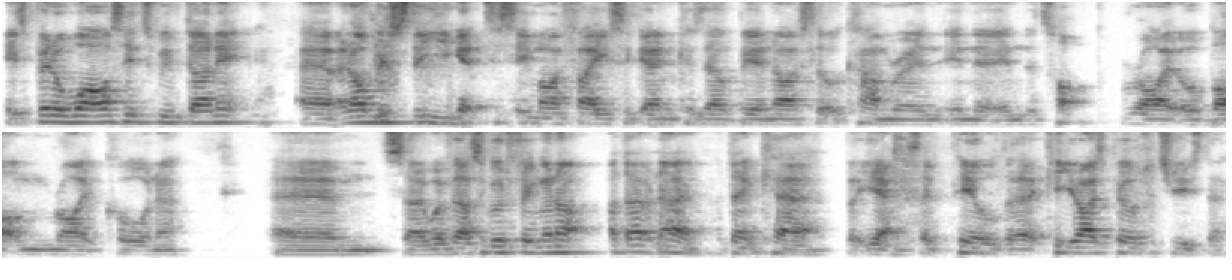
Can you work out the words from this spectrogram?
it's been a while since we've done it, uh, and obviously you get to see my face again because there'll be a nice little camera in, in the in the top right or bottom right corner. Um, so whether that's a good thing or not, I don't know. I don't care. But yeah, so peeled. Uh, keep your eyes peeled for Tuesday.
